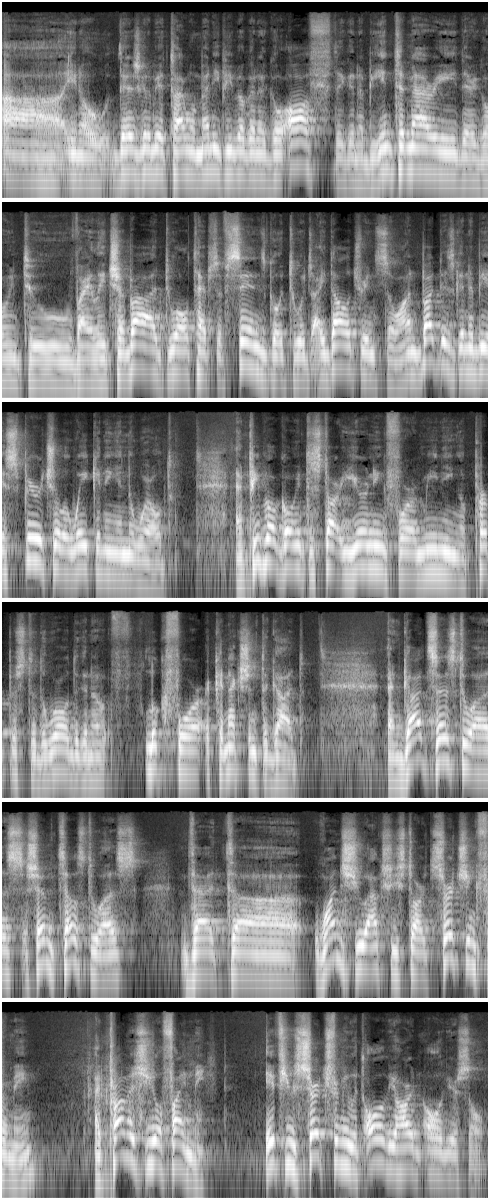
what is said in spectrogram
uh, you know, there's going to be a time when many people are going to go off. They're going to be intermarried. They're going to violate Shabbat, do all types of sins, go towards idolatry, and so on. But there's going to be a spiritual awakening in the world, and people are going to start yearning for a meaning, a purpose to the world. They're going to look for a connection to God. And God says to us, Hashem tells to us that uh, once you actually start searching for me, I promise you, you'll find me. If you search for me with all of your heart and all of your soul.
